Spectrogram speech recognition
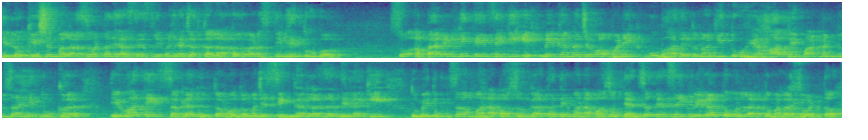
हे लोकेशन मला असं वाटतं ते असे असले पाहिजे ह्याच्यात कलाकार असतील हे तू बघ. सो अपॅरेंटली तेच आहे की एकमेकांना जेव्हा आपण एक उभा देतो ना की तू हे हा डिपार्टमेंट तुझा हे तू कर तेव्हा ते सगळ्यात उत्तम होतं. म्हणजे सिंगरला जर दिलं की तुम्ही तुमचं मनापासून गा तर ते मनापासून त्यांचं त्यांचं एक वेगळा टोन लागतो मला असं वाटतं.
